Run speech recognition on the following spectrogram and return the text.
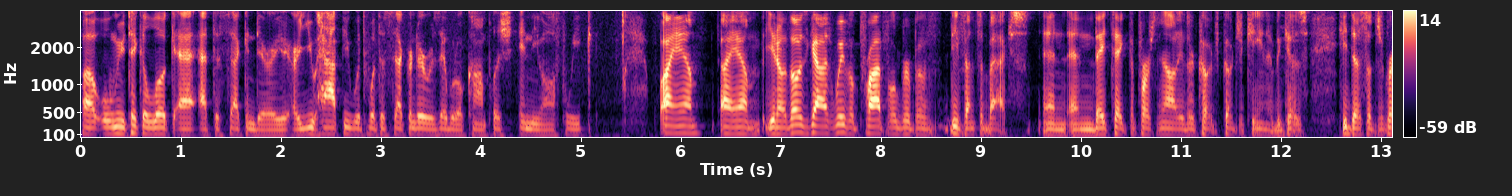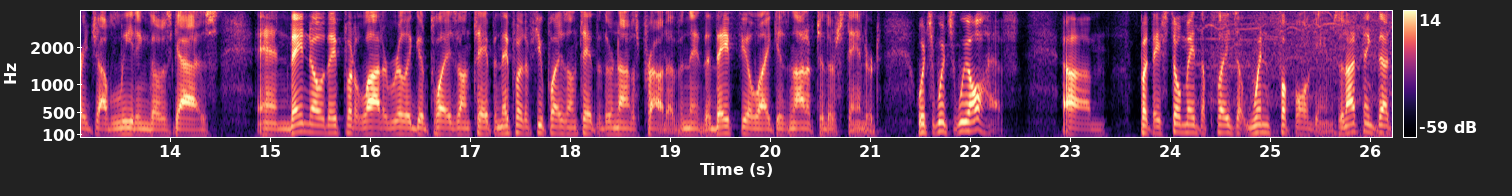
Uh, when we take a look at, at the secondary, are you happy with what the secondary was able to accomplish in the off week? I am. I am. You know, those guys, we have a prideful group of defensive backs, and, and they take the personality of their coach, Coach Akina, because he does such a great job leading those guys. And they know they've put a lot of really good plays on tape, and they put a few plays on tape that they're not as proud of, and they, that they feel like is not up to their standard, which, which we all have. Um, but they still made the plays that win football games, and I think that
